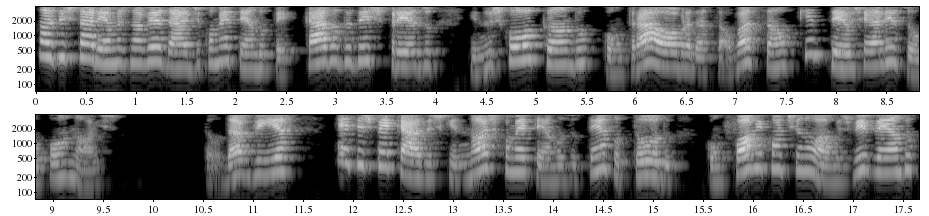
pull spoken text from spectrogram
nós estaremos, na verdade, cometendo o pecado do desprezo e nos colocando contra a obra da salvação que Deus realizou por nós. Todavia, esses pecados que nós cometemos o tempo todo, conforme continuamos vivendo,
